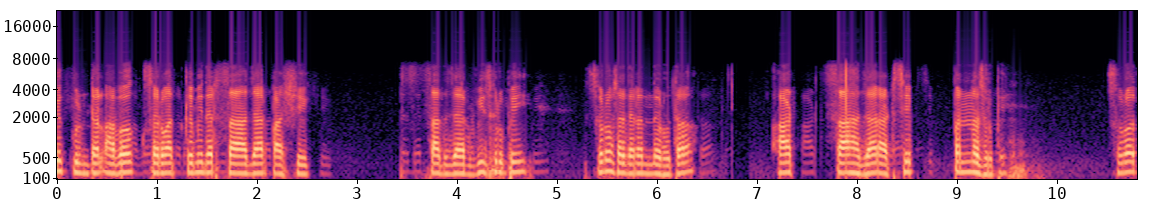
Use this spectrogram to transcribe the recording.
एक क्विंटल आवक सर्वात कमी दर सहा हजार पाचशे सात हजार वीस रुपये. सर्वसाधारण दर होता आठ सहा हजार आठशे पन्नास रुपये. सर्वात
